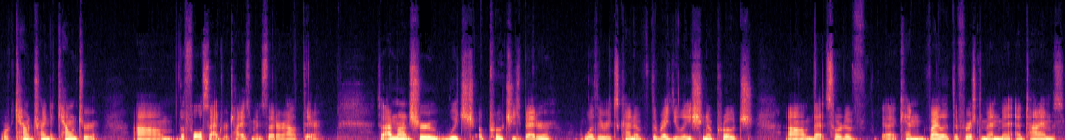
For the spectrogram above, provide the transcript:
or count trying to counter um, the false advertisements that are out there. So I'm not sure which approach is better, whether it's kind of the regulation approach um, that sort of uh, can violate the First Amendment at times,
